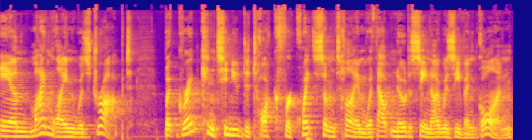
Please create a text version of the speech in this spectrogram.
and my line was dropped. But Greg continued to talk for quite some time without noticing I was even gone,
